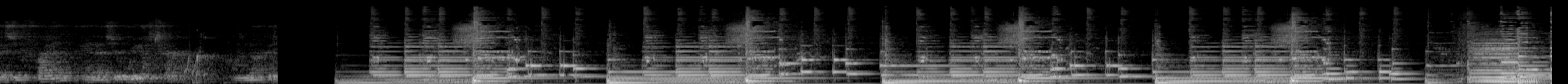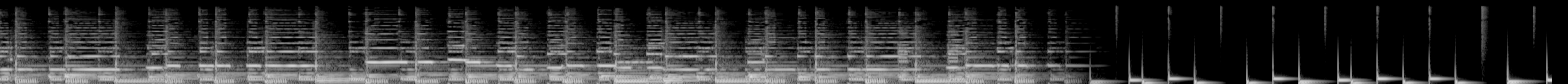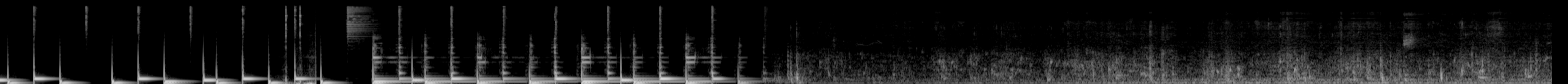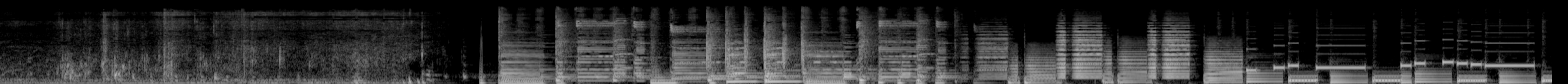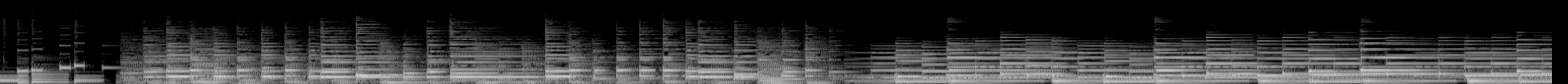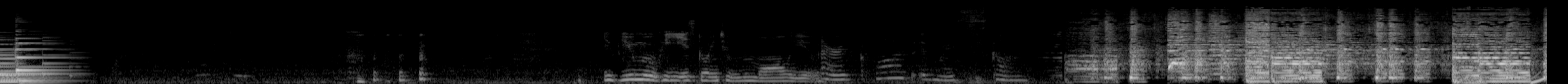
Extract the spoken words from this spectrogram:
As, your friend and as your realtor, I'm not gonna. If you move, he is going to maul you. There's claws in my skull.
